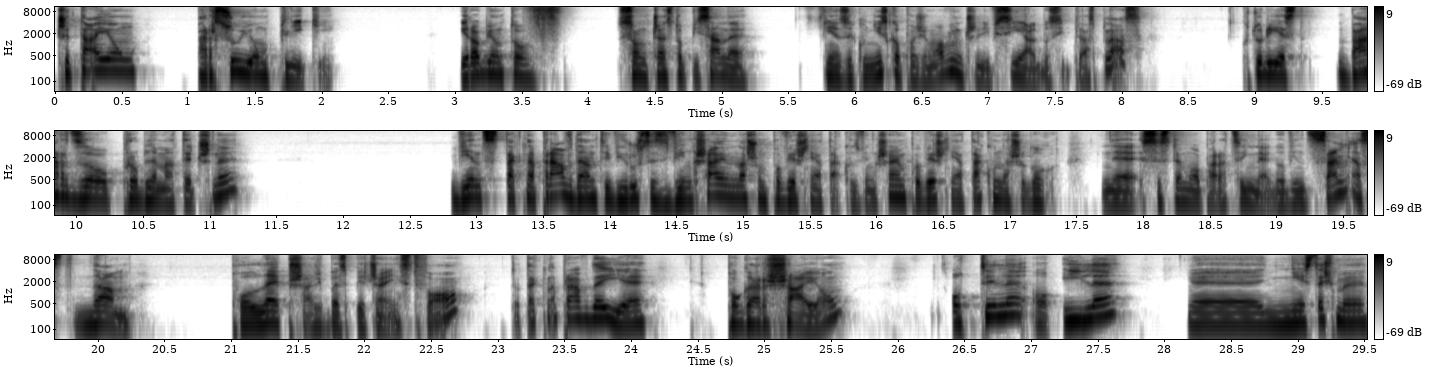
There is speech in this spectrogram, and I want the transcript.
czytają, parsują pliki. I robią to, w, są często pisane w języku niskopoziomowym, czyli w C albo C, który jest bardzo problematyczny, więc tak naprawdę antywirusy zwiększają naszą powierzchnię ataku, zwiększają powierzchnię ataku naszego e, systemu operacyjnego. Więc zamiast nam polepszać bezpieczeństwo, to tak naprawdę je pogarszają o tyle, o ile e, nie jesteśmy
